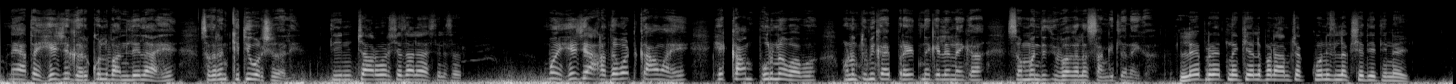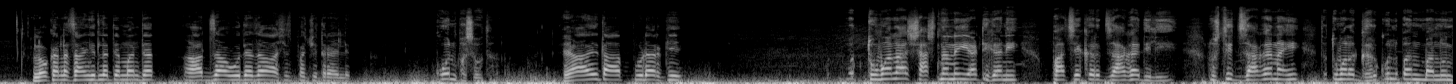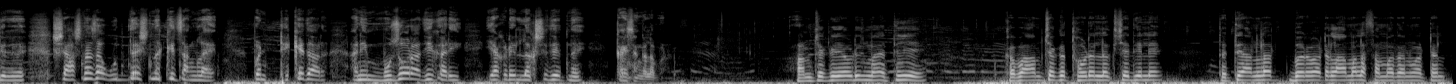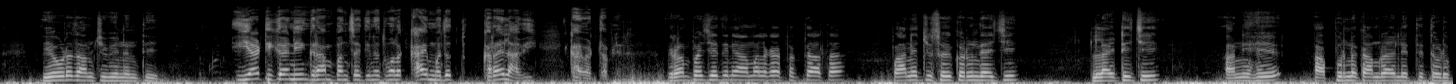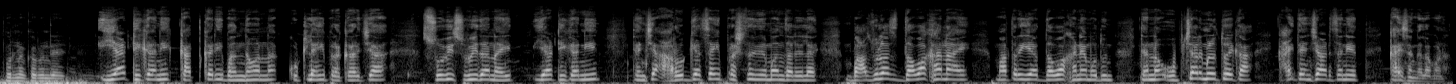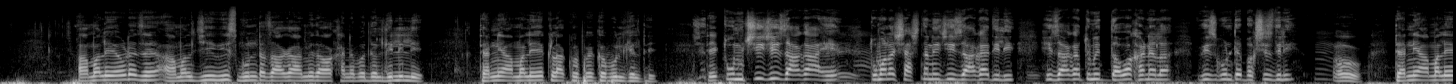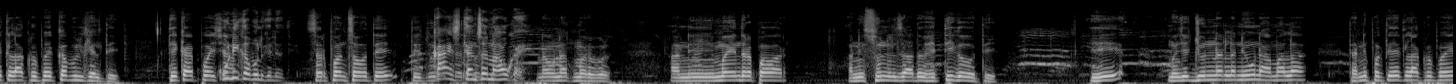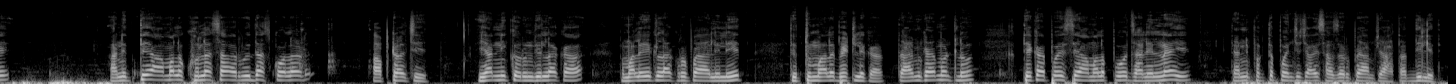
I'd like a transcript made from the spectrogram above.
नाही आता हे जे घरकुल बांधलेलं आहे साधारण किती वर्ष झाली? तीन चार वर्ष झाले असतील सर. मग हे जे अर्धवट काम आहे हे काम पूर्ण व्हावं म्हणून तुम्ही काही प्रयत्न केले नाही का? संबंधित विभागाला सांगितलं नाही का? लय प्रयत्न केले पण आमच्या कोणीच लक्ष देते नाही. लोकांना सांगितलं ते म्हणतात आज जा उद्या जा असेच फचित राहिलेत. कोण फसवतं? हे आहेत पुढारकी. मग तुम्हाला शासनाने या ठिकाणी पाच एकर जागा दिली. नुसती जागा नाही तर तुम्हाला घरकुल पण बांधून दिलेलं आहे. शासनाचा उद्देश नक्की चांगला आहे पण ठेकेदार आणि मुजोर अधिकारी याकडे लक्ष देत नाही. काय सांगाल आपण? आमच्याकडे एवढीच माहिती आहे. का बा आमच्याकडे थोडं लक्ष दिले तर ते आणला बरं वाटेल आम्हाला समाधान वाटेल. एवढंच आमची विनंती. या ठिकाणी ग्रामपंचायतीने तुम्हाला काय मदत करायला हवी? काय वाटतं आपल्याला? ग्रामपंचायतीने आम्हाला काय फक्त आता पाण्याची सोय करून द्यायची लाईटीची आणि हे अपूर्ण काम राहिले ते तेवढं पूर्ण करून द्यायचे. या ठिकाणी कातकरी बांधवांना कुठल्याही प्रकारच्या सोयीसुविधा नाहीत. या ठिकाणी त्यांच्या आरोग्याचाही प्रश्न निर्माण झालेला आहे. बाजूलाच दवाखाना आहे. मात्र या दवाखान्यामधून त्यांना उपचार मिळतोय का? काय त्यांच्या अडचणी आहेत? काय सांगाल आपण? आम्हाला एवढंच आहे. आम्हाला जी वीस गुंठ जागा आम्ही दवाखान्याबद्दल दिलेली त्यांनी आम्हाला एक लाख रुपये कबूल केले ते तुमची जी जागा आहे तुम्हाला शासनाने जी जागा दिली ही जागा तुम्ही दवाखान्याला वीस गुंठे बक्षीस दिली? हो त्यांनी आम्हाला एक लाख रुपये कबूल केले ते काय पैसे कोणी कबूल केले होते? सरपंच होते ते जुने काय सरपंच- त्यांचं नाव काय? नवनाथ मरवळ आणि महेंद्र पवार आणि सुनील जाधव हे तिघं होते. हे म्हणजे जुन्नरला नेऊन आम्हाला त्यांनी फक्त एक लाख रुपये आणि ते आम्हाला खुलासा रुदास कोलाड आपटाळचे यांनी करून दिला का? तुम्हाला एक लाख रुपये आलेले आहेत. ते तुम्हाला भेटले का? तर आम्ही काय म्हटलो ते काय पैसे आम्हाला पोच झालेले नाही त्यांनी फक्त पंचेचाळीस हजार रुपये आमच्या हातात दिलेत.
